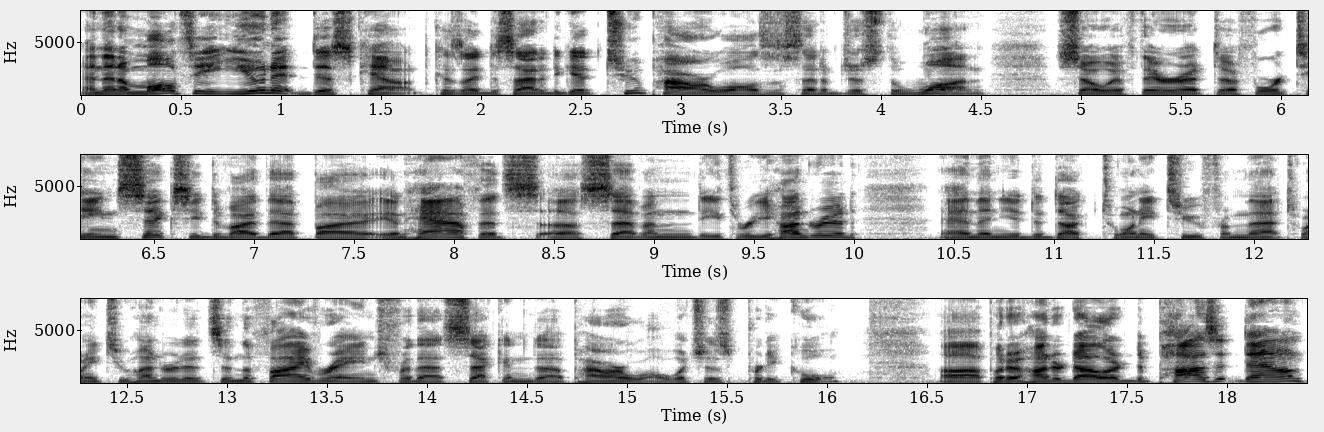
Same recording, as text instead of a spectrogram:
and then a multi-unit discount because i decided to get two power walls instead of just the one. So if they're at uh, 14.6 you divide that by in half that's uh, 7300 and then you deduct 22 from that. 2200 it's in the five range for that second uh, power wall which is pretty cool uh, put a hundred dollar deposit down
